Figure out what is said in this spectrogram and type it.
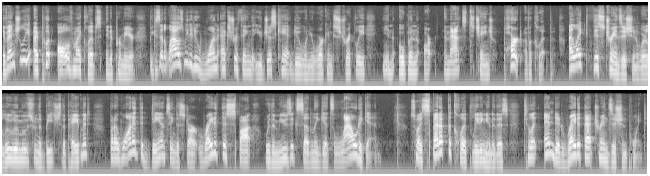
Eventually, I put all of my clips into Premiere because it allows me to do one extra thing that you just can't do when you're working strictly in open art, and that's to change part of a clip. I liked this transition where Lulu moves from the beach to the pavement, but I wanted the dancing to start right at this spot where the music suddenly gets loud again. So I sped up the clip leading into this till it ended right at that transition point.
